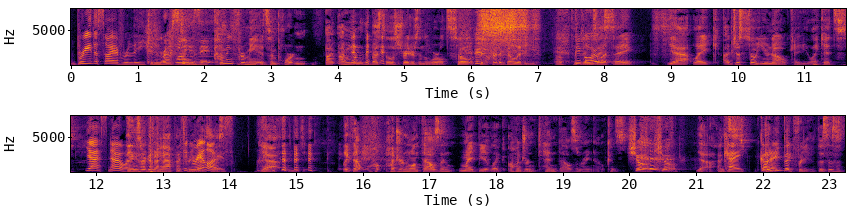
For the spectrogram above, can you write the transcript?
breathe a sigh of relief. Can rest Well, easy. coming from me, it's important. I, I'm one of the best illustrators in the world, so the credibility of the People things are I listening. say, yeah, like uh, just so you know, Katy, like it's Yes, no, Things I, are gonna happen I didn't you realize. this. yeah, like that 101,000 might be at like 110,000 right now because Sure, sure. yeah, Okay, it's got gonna it. be big for you. This is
